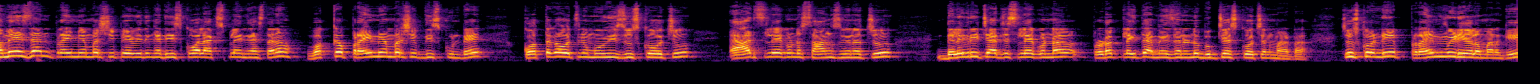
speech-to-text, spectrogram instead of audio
అమెజాన్ ప్రైమ్ మెంబర్షిప్ ఏ విధంగా తీసుకోవాలో ఎక్స్ప్లెయిన్ చేస్తాను. ఒక్క ప్రైమ్ మెంబర్షిప్ తీసుకుంటే కొత్తగా వచ్చిన మూవీస్ చూసుకోవచ్చు యాడ్స్ లేకుండా సాంగ్స్ వినొచ్చు డెలివరీ ఛార్జెస్ లేకుండా ప్రొడక్ట్లు అయితే అమెజాన్ నుండి బుక్ చేసుకోవచ్చు అనమాట చూసుకోండి ప్రైమ్ వీడియోలో మనకి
